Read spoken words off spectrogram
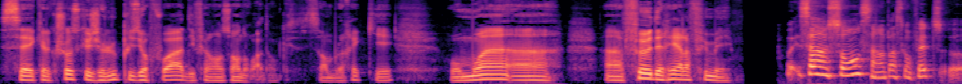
c'est quelque chose que j'ai lu plusieurs fois à différents endroits. Donc, il semblerait qu'il y ait au moins un, feu derrière la fumée. ça a un sens, hein, parce qu'en fait, euh,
